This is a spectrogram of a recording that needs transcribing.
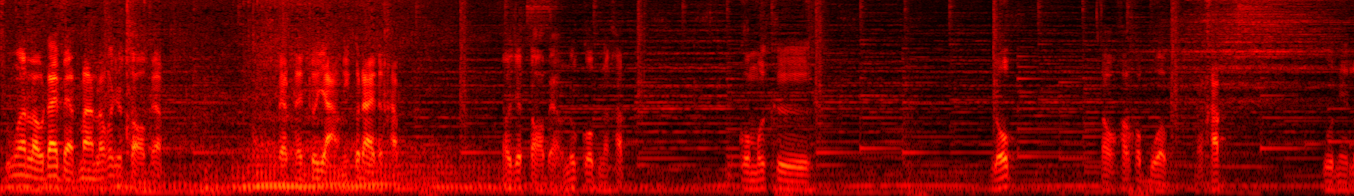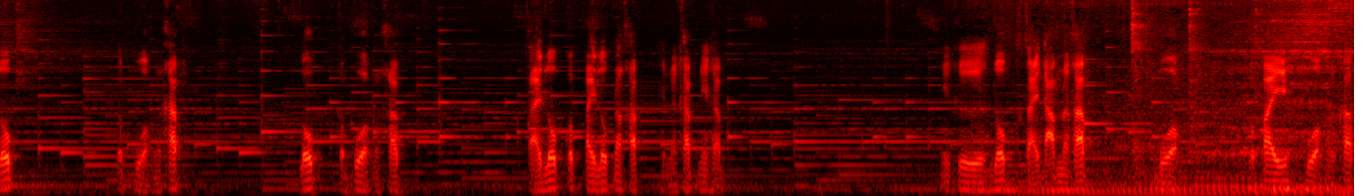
ช่วงว่าเราได้แบบมาเราก็จะต่อแบบแบบในตัวอย่างนี้ก็ได้นะครับ เราจะต่อแบบอนุกรมนะครับนุกรมก็คือ ลบ ต่อเข้ากับบวกนะครับ ดูในลบกับบวกนะครับ ลบกับบวกนะครับ สายลบก็ไปลบนะครับ เห็นไหมครับนี่ครับ นี่คือลบสายดำนะครับ บวกก็ไปบวกนะครับ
